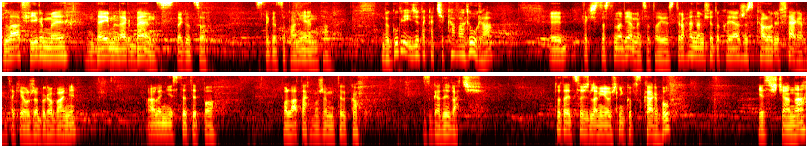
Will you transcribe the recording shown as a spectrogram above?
dla firmy Daimler-Benz, z tego co, z tego co pamiętam. Do góry idzie taka ciekawa rura. Yy, tak się zastanawiamy, co to jest. Trochę nam się to kojarzy z kaloryferem, takie ożebrowanie, ale niestety po, po latach możemy tylko zgadywać. Tutaj coś dla miłośników skarbów. Jest ściana,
